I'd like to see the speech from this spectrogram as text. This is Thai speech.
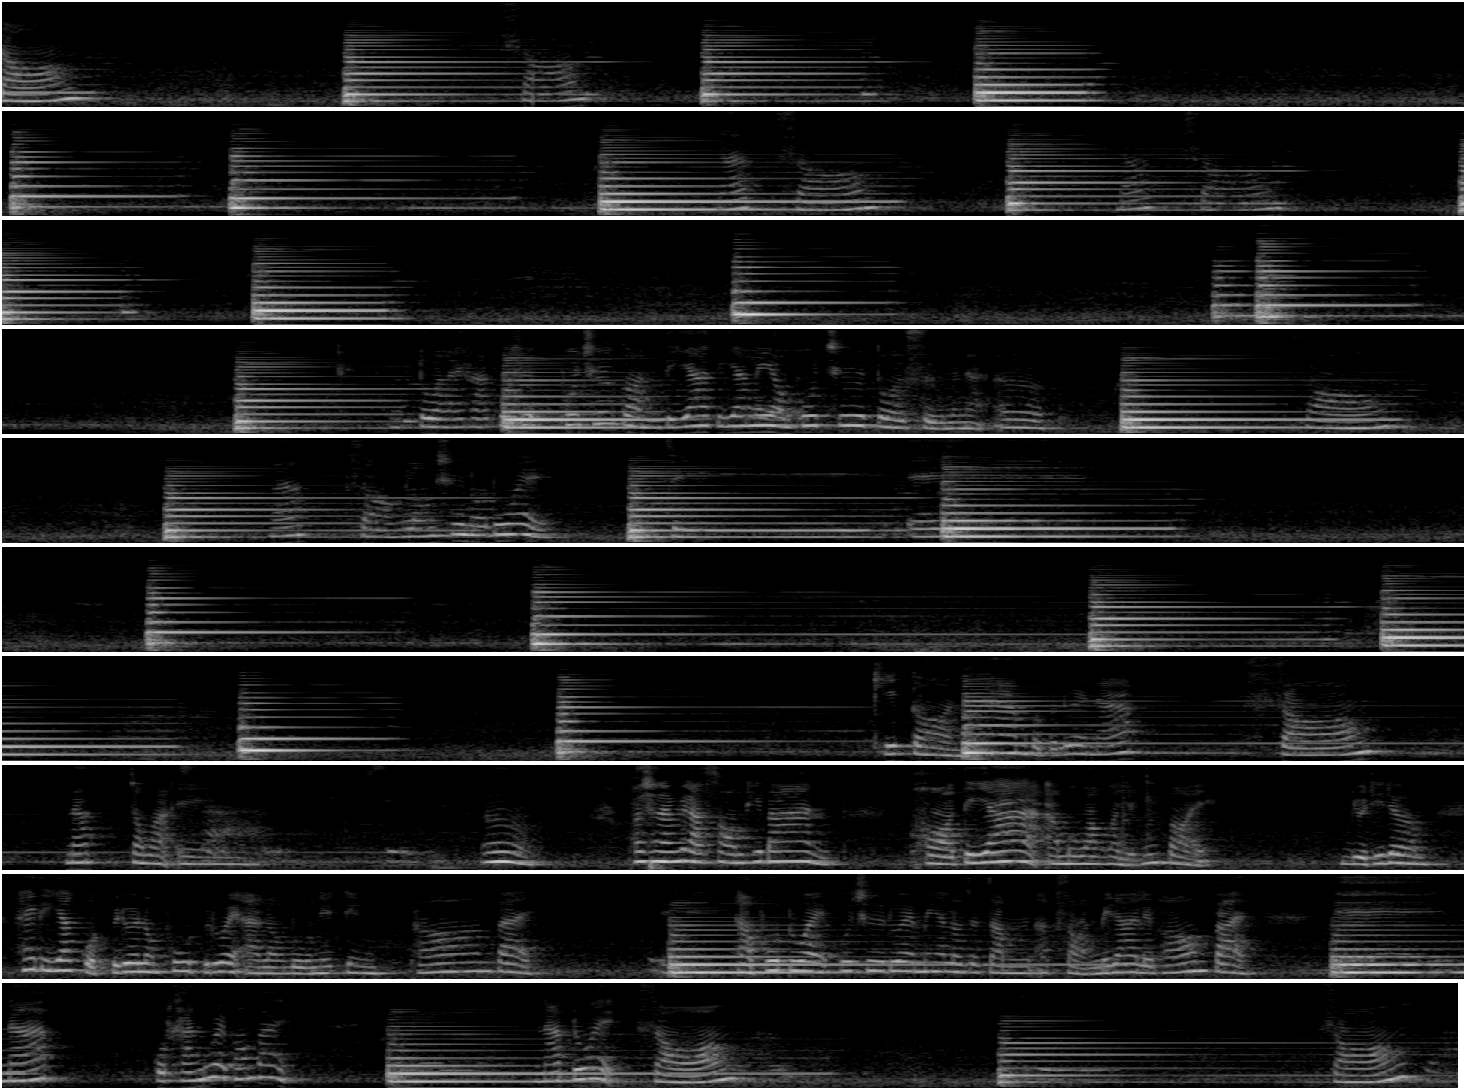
สอง ตัวอะไรคะพูดชื่อพูดชื่อก่อนติย่าติย่าไม่ยอมพูดชื่อตัวสื่อมันอะเออสองนับสองร้องชื่อโน้ตด้วยสี่ คิดก่อนห้ามกดไปเรื่อยนับสองนับจังหวะเองสี่เออเพราะฉะนั้นเวลาซ้อมที่บ้าน ขอติย่าเอามือวางก่อนอย่าเพิ่งปล่อย อยู่ที่เดิม ให้ติย่ากดไปด้วยลองพูดไปด้วยอะลองดูนิดนึงพร้อมไปเออ่าพูดด้วยพูดชื่อด้วยไม่งั้นเราจะจำอักษรไม่ได้เลยพร้อมไป เอนับ กดค้างด้วยพร้อมไป นับด้วยสอง สองส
